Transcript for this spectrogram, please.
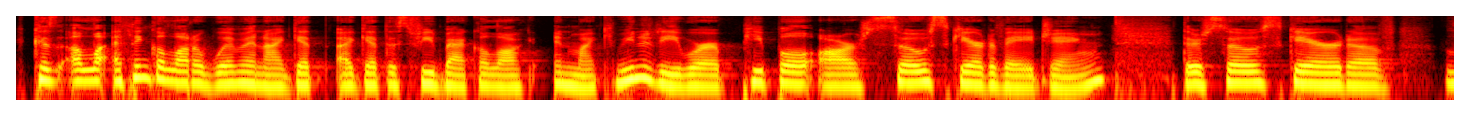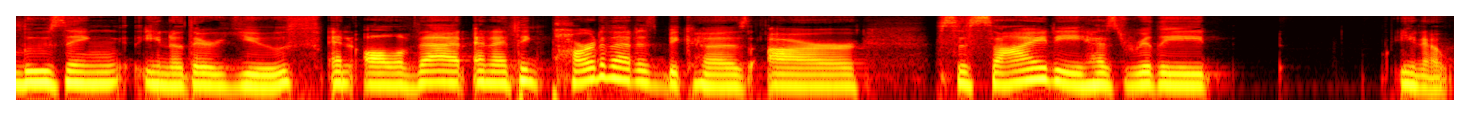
because I think a lot of women, I get, I get this feedback a lot in my community where people are so scared of aging. They're so scared of losing, you know, their youth and all of that. And I think part of that is because our society has really, you know,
